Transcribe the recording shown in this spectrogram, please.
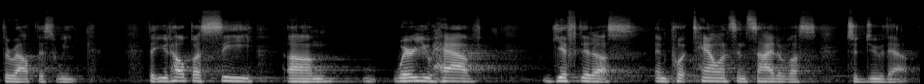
throughout this week, that you'd help us see um, where you have gifted us and put talents inside of us to do that.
